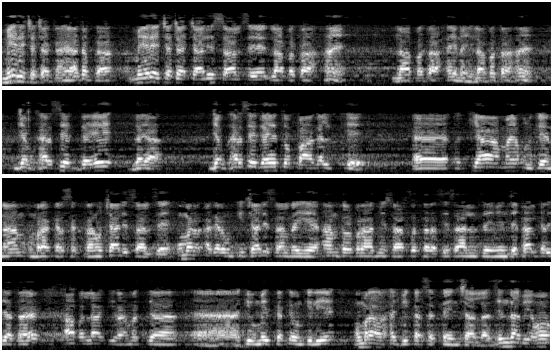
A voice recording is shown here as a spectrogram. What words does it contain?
میرے چچا کا ہے، ادب کا۔ میرے چچا چالیس سال سے لاپتہ ہیں۔ لاپتہ ہے نہیں، لاپتہ ہیں۔ جب گھر سے گئے، گیا۔ جب گھر سے گئے تو پاگل تھے۔ کیا میں ان کے نام عمرہ کر سکتا ہوں؟ چالیس سال سے۔ عمر اگر ان کی چالیس سال رہی ہے، عام طور پر آدمی ساٹھ، ستر، اسی سال سے انتقال کر جاتا ہے۔ آپ اللہ کی رحمت کی امید کرتے ان کے لیے عمرہ اور حج بھی کر سکتے ہیں انشاءاللہ۔ زندہ بھی ہوں۔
